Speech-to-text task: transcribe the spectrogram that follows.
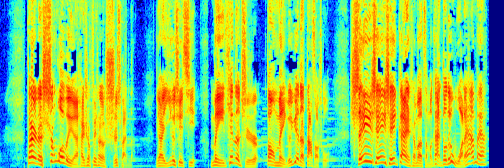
但是呢，生活委员还是非常有实权的。你看，一个学期每天的值到每个月的大扫除，谁谁谁干什么怎么干都得我来安排啊。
